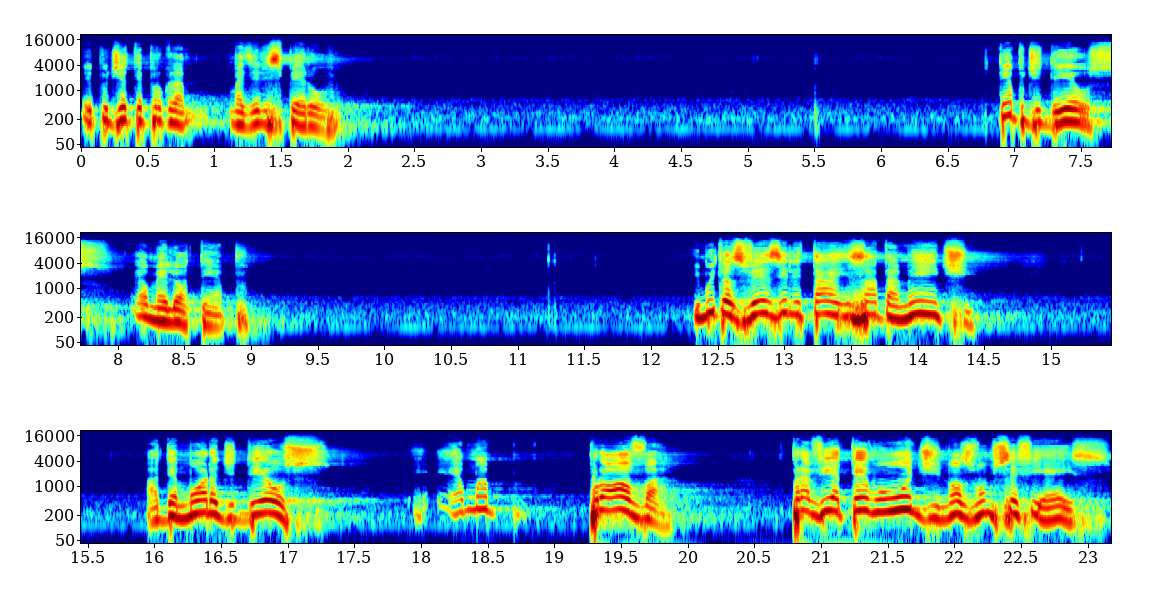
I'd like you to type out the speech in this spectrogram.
Ele podia ter procurado, mas ele esperou. O tempo de Deus é o melhor tempo. E muitas vezes ele está exatamente, a demora de Deus é uma prova para ver até onde nós vamos ser fiéis.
